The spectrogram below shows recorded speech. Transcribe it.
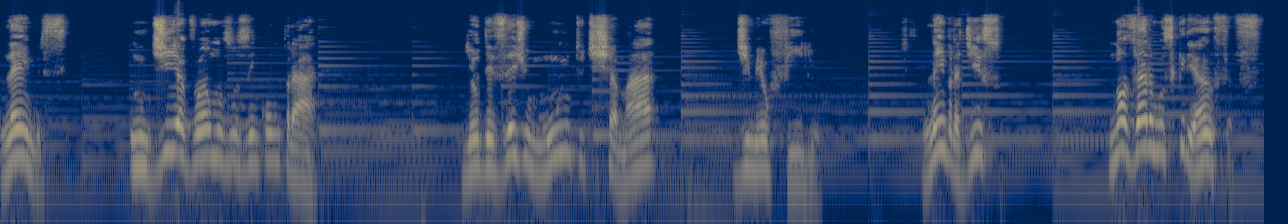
Lembre-se, um dia vamos nos encontrar e eu desejo muito te chamar de meu filho. Lembra disso? Nós éramos crianças,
